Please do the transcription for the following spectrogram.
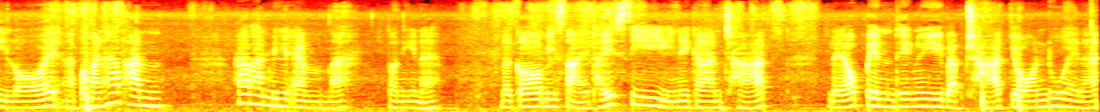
5,400อ่าประมาณ 5,000 5,000 มิลลิแอมนะ ตัวนี้นะ แล้วก็มีสาย Type C ในการชาร์จ แล้วเป็นเทคโนโลยีแบบชาร์จย้อนด้วยนะ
